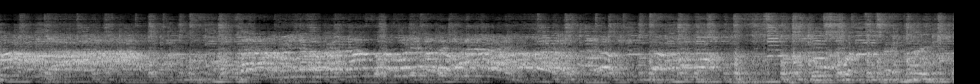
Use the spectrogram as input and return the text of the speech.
Don't sweat the technique.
